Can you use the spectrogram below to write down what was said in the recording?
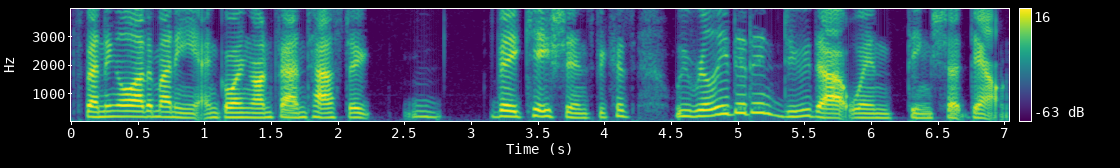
spending a lot of money and going on fantastic vacations because we really didn't do that when things shut down.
